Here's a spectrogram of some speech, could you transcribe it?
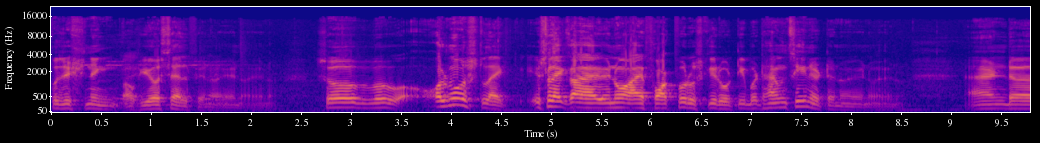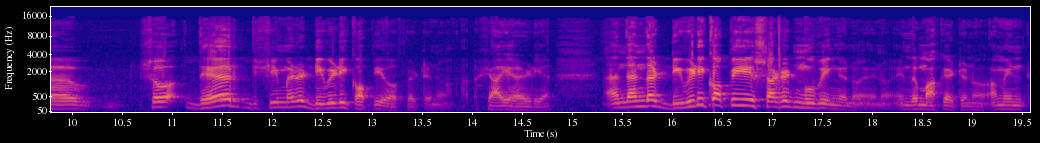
positioning of yourself, you know, you know, you know. So uh, almost like it's like I, you know, I fought for Uski Roti, but I haven't seen it, you know, you know, you know. And uh, so there she made a DVD copy of it, you know, Shai Heredia. And then the DVD copy started moving, you know, you know, in the market, you know. I mean,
